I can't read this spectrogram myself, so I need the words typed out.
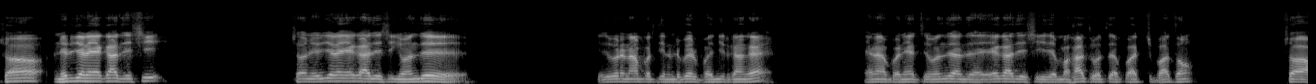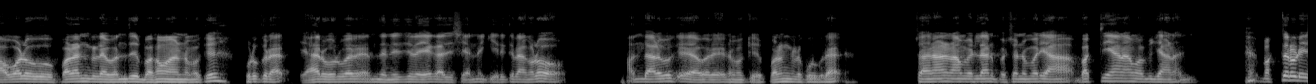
ஸோ நிர்ஜல ஏகாதசி. ஸோ நிர்ஜல ஏகாதசிக்கு வந்து இதுவரை நாற்பத்தி ரெண்டு பேர் பதிஞ்சிருக்காங்க. ஏன்னா இப்போ நேற்று வந்து அந்த ஏகாதசி மகாத்துவத்தை பறித்து பார்த்தோம். ஸோ அவ்வளவு பலன்களை வந்து பகவான் நமக்கு கொடுக்குறார். யார் ஒருவர் அந்த நிர்ஜல ஏகாதசி அன்னைக்கு இருக்கிறாங்களோ அந்த அளவுக்கு அவர் நமக்கு பலன்களை கொடுக்குறார். ஸோ அதனால் நாம் எல்லாரும் இப்போ சொன்ன மாதிரி பக்தியாக நாம் அபிஜானந்தி பக்தருடைய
